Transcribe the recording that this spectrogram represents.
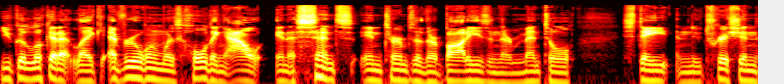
you could look at it like everyone was holding out in a sense in terms of their bodies and their mental state and nutrition.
